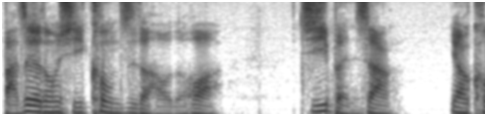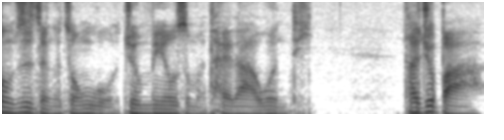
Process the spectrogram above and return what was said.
把这个东西控制的好的话，基本上要控制整个中国就没有什么太大问题。他就把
